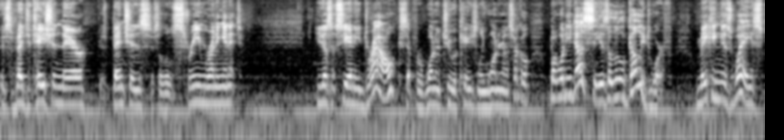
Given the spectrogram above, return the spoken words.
there's vegetation there. There's benches. There's a little stream running in it. He doesn't see any drow, except for one or two occasionally wandering on the circle. But what he does see is a little gully dwarf making his ways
